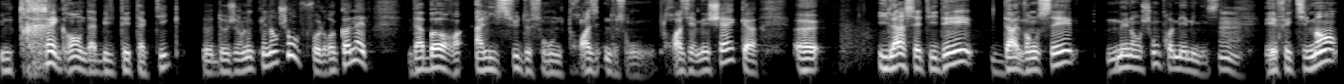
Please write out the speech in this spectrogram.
une très grande habileté tactique de, Jean-Luc Mélenchon, il faut le reconnaître. D'abord, à l'issue de son, troisi- de son troisième échec, euh, il a cette idée d'avancer Mélenchon Premier ministre. Hmm. Et effectivement,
